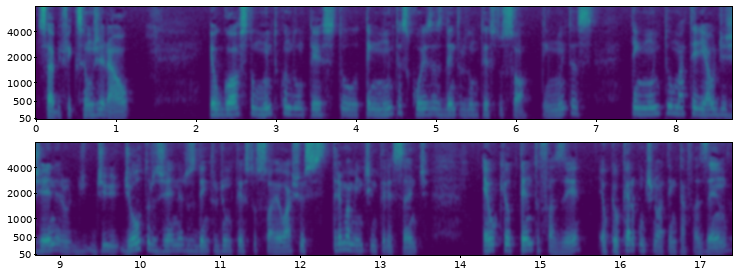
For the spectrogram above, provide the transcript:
sabe? Ficção geral. Eu gosto muito quando um texto tem muitas coisas dentro de um texto só. Tem muitas tem muito material de gênero, de, de outros gêneros dentro de um texto só. Eu acho isso extremamente interessante. É o que eu tento fazer, é o que eu quero continuar a tentar fazendo.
